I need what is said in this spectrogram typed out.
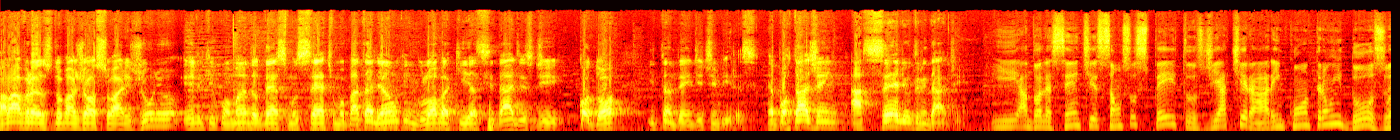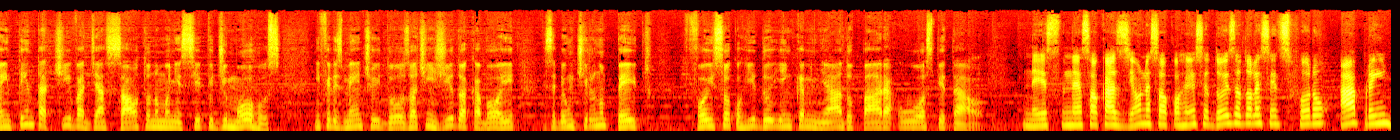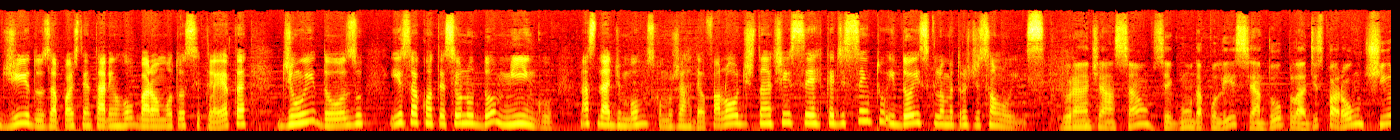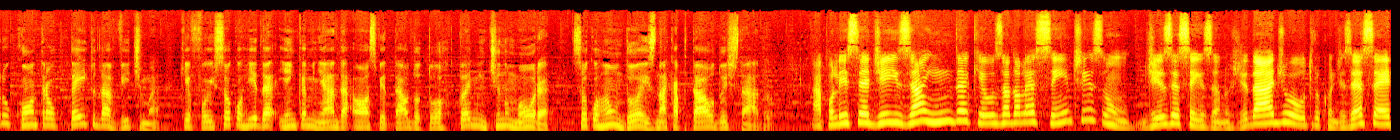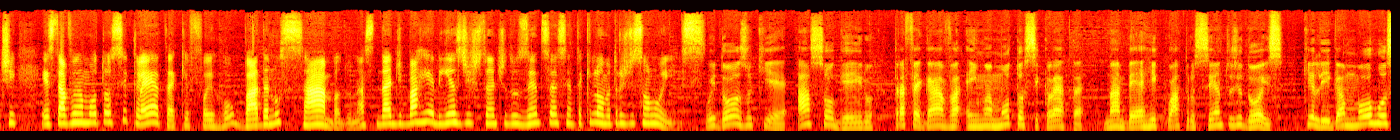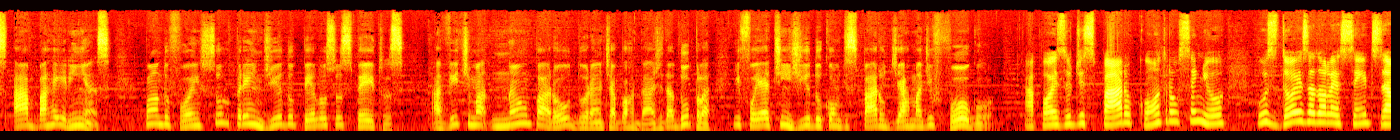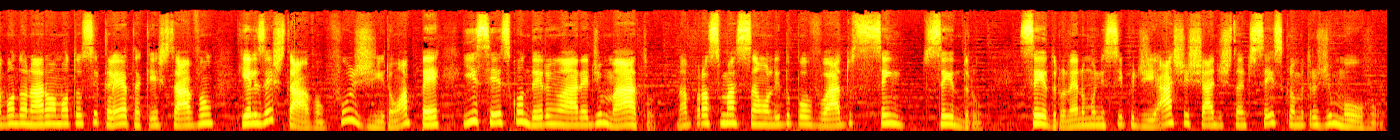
Palavras do Major Soares Júnior, ele que comanda o 17º Batalhão, que engloba aqui as cidades de Codó e também de Timbiras. Reportagem Acélio Trindade. E adolescentes são suspeitos de atirarem contra um idoso em tentativa de assalto no município de Morros. Infelizmente, o idoso atingido acabou aí receber um tiro no peito. Foi socorrido e encaminhado para o hospital. Nesse, nessa ocasião, nessa ocorrência, dois adolescentes foram apreendidos após tentarem roubar uma motocicleta de um idoso. Isso aconteceu no domingo, na cidade de Morros, como o Jardel falou, distante cerca de 102 quilômetros de São Luís. Durante a ação, segundo a polícia, a dupla disparou um tiro contra o peito da vítima, que foi socorrida e encaminhada ao hospital Dr. Clementino Moura, Socorrão 2, na capital do estado. A polícia diz ainda que os adolescentes, um 16 anos de idade, o outro com 17, estavam em uma motocicleta que foi roubada no sábado, na cidade de Barreirinhas, distante 260 quilômetros de São Luís. O idoso, que é açougueiro, trafegava em uma motocicleta na BR-402, que liga Morros a Barreirinhas, quando foi surpreendido pelos suspeitos. A vítima não parou durante a abordagem da dupla e foi atingido com disparo de arma de fogo. Após o disparo contra o senhor, os dois adolescentes abandonaram a motocicleta que estavam, que eles estavam, fugiram a pé e se esconderam em uma área de mato, na aproximação ali do povoado Cedro, Cedro, né, no município de Axixá, distante 6 quilômetros de Morro.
